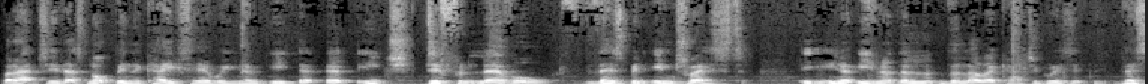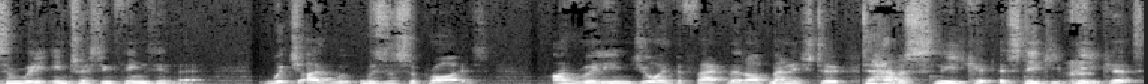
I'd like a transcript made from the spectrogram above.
But actually, that's not been the case here. We, you know, at each different level, there's been interest. You know, even at the, the lower categories, there's some really interesting things in there, which I, was a surprise. I really enjoyed the fact that I've managed to to have a sneak a sneaky peek at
